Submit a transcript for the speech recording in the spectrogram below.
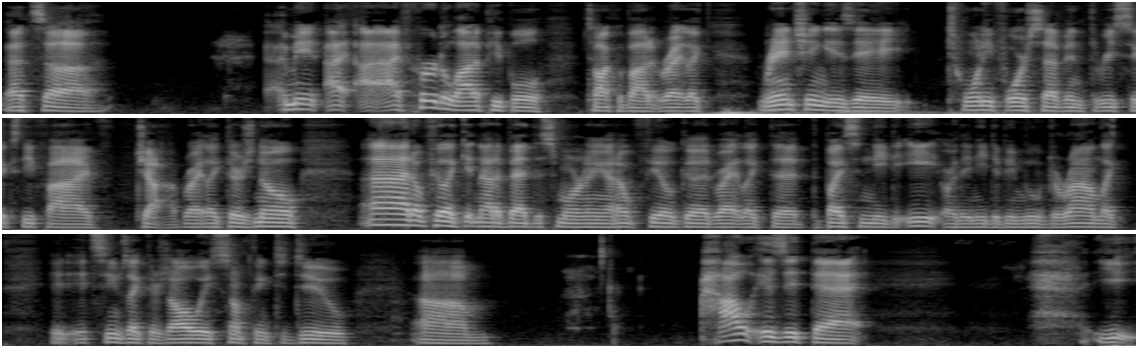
that's, uh, I mean, I I've heard a lot of people talk about it, right? Like ranching is a 24/7 365 job, right? Like there's no I don't feel like getting out of bed this morning. I don't feel good, right? Like the, the bison need to eat or they need to be moved around. Like it, it seems like there's always something to do. Um, how is it that you,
